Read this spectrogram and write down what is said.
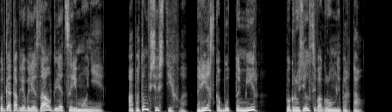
подготавливали зал для церемонии. А потом все стихло, резко, будто мир погрузился в огромный портал.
